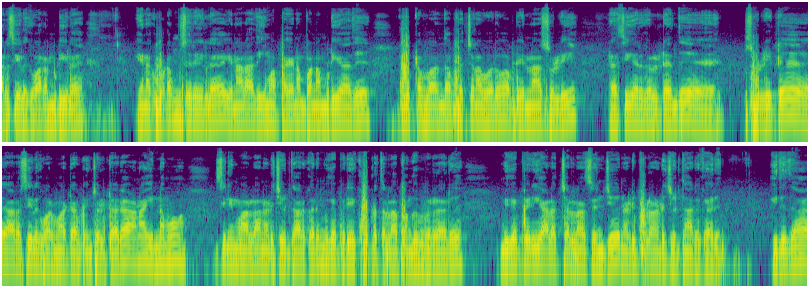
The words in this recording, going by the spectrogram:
அரசியலுக்கு வர முடியல. எனக்கு உடம்பு சரியில்லை என்னால் அதிகமாக பயணம் பண்ண முடியாது கூட்டமாக இருந்தால் பிரச்சனை வரும் அப்படின்லாம் சொல்லி ரசிகர்கள்ட்டேருந்து சொல்லிவிட்டு அரசியலுக்கு வரமாட்டேன் அப்படின்னு சொல்லிட்டாரு. ஆனால் இன்னமும் சினிமாலாம் நடிச்சுட்டு தான் இருக்கார். மிகப்பெரிய கூட்டத்தெல்லாம் பங்கு பெறாரு. மிகப்பெரிய அலைச்சல்லாம் செஞ்சு நடிப்பெல்லாம் நடிச்சுட்டு தான் இருக்கார். இதுதான்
